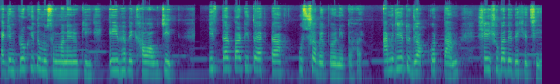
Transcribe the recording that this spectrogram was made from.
একজন প্রকৃত মুসলমানেরও কি এইভাবে খাওয়া উচিত? ইফতার পার্টি তো একটা উৎসবে পরিণত হয়। আমি যেহেতু জব করতাম, সেই সুবাদে দেখেছি,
